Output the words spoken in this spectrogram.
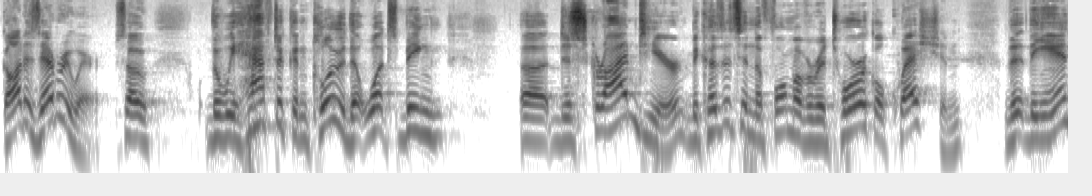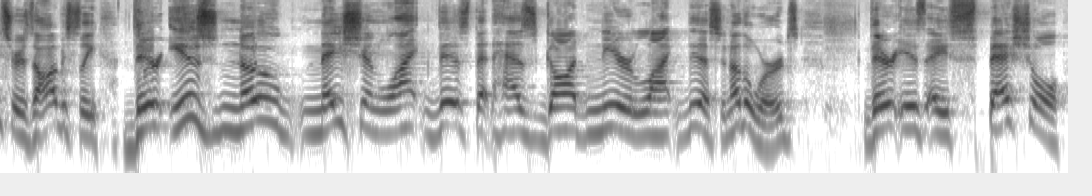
God is everywhere. So that we have to conclude that what's being uh, described here, because it's in the form of a rhetorical question, that the answer is obviously there is no nation like this that has God near like this. In other words, there is a special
